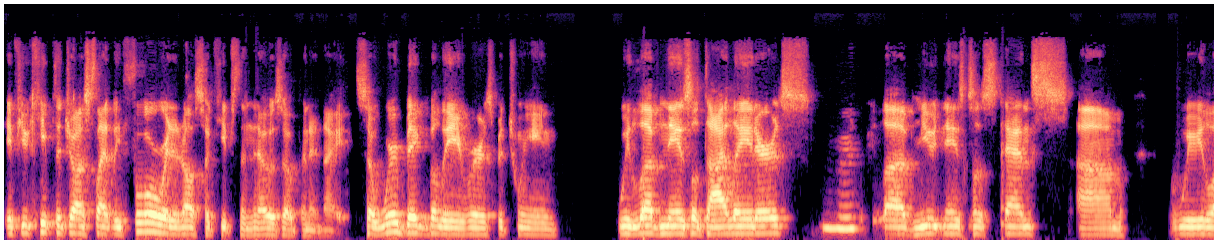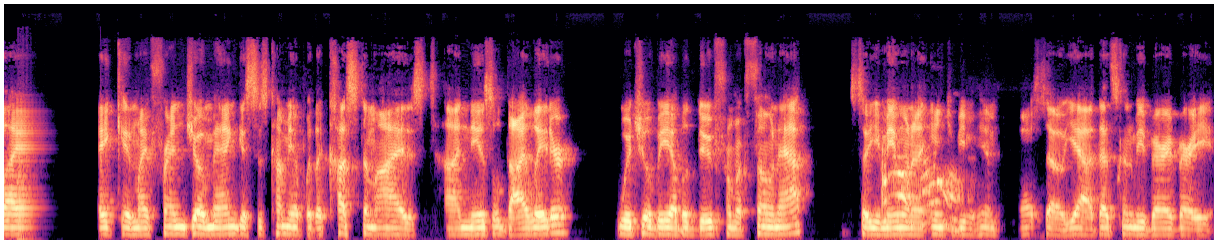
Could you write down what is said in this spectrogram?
if you keep the jaw slightly forward, it also keeps the nose open at night. So we're big believers between we love nasal dilators. Mm-hmm. We love mute nasal stents. Um, we like, and my friend Joe Mangus is coming up with a customized uh, nasal dilator, which you'll be able to do from a phone app. So you may oh, want to oh. interview him also. Yeah, that's going to be very, very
